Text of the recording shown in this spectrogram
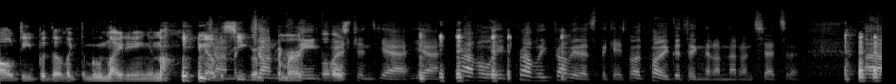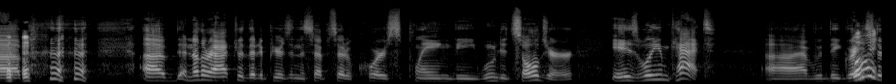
all deep with the like the moonlighting and the you know John, the Seagram John McClane questions. Yeah, yeah, probably, probably, probably that's the case. Well, it's probably a good thing that I'm not on set. So. Uh, uh, another actor that appears in this episode, of course, playing the wounded soldier, is William Katt. Uh, the greatest,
